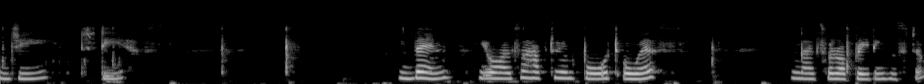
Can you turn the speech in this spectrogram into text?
GTTS then you also have to import OS that's for operating system.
